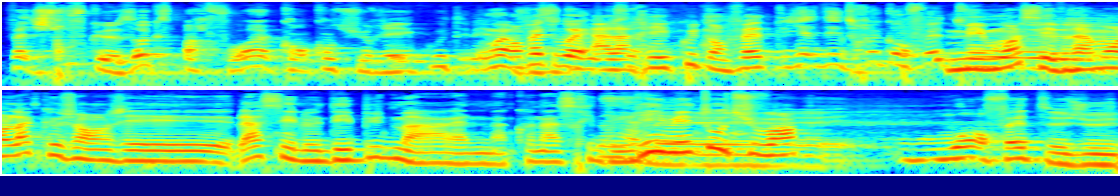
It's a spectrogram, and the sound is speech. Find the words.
En fait, je trouve que Zox, parfois, quand, quand tu réécoutes, eh ouais, en fait, ouais, à la réécoute, en fait. il y a des trucs en fait. Mais moi, euh, c'est vraiment là que genre j'ai, là, c'est le début de ma, de ma connasserie des non, rimes mais- et tout, tu vois. Moi, en fait, je,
